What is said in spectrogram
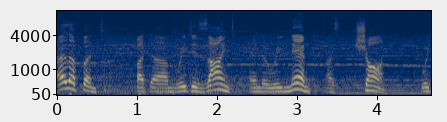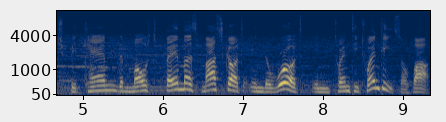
elephant, but um, redesigned and renamed as Sean, which became the most famous mascot in the world in 2020 so far.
